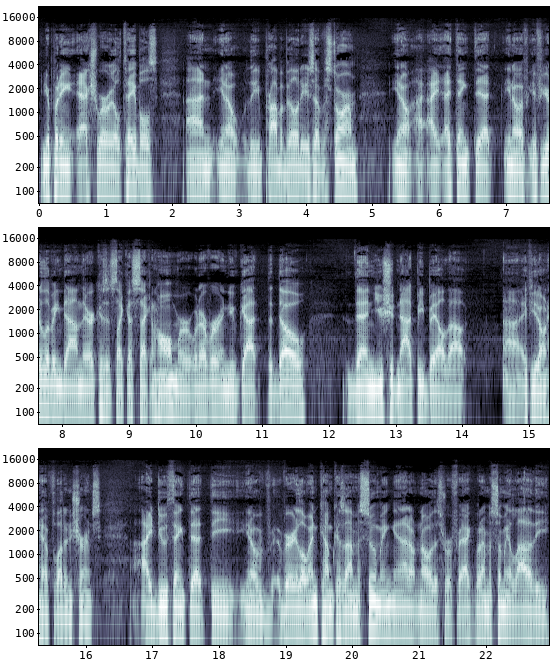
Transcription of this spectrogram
and you're putting actuarial tables on, you know, the probabilities of a storm. You know, I, I think that you know if, if you're living down there because it's like a second home or whatever, and you've got the dough, then you should not be bailed out uh, if you don't have flood insurance. I do think that the you know very low income because I'm assuming, and I don't know this for a fact, but I'm assuming a lot of the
